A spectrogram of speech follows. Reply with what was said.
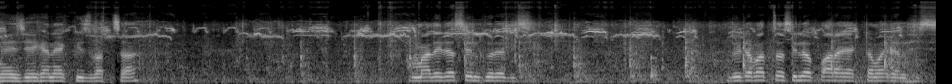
এই যে এখানে এক পিস বাচ্চা। মাদিটা সেল করে দিছি। দুইটা বাচ্চা ছিল, পাড়ায় একটা মাইরা দিছি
